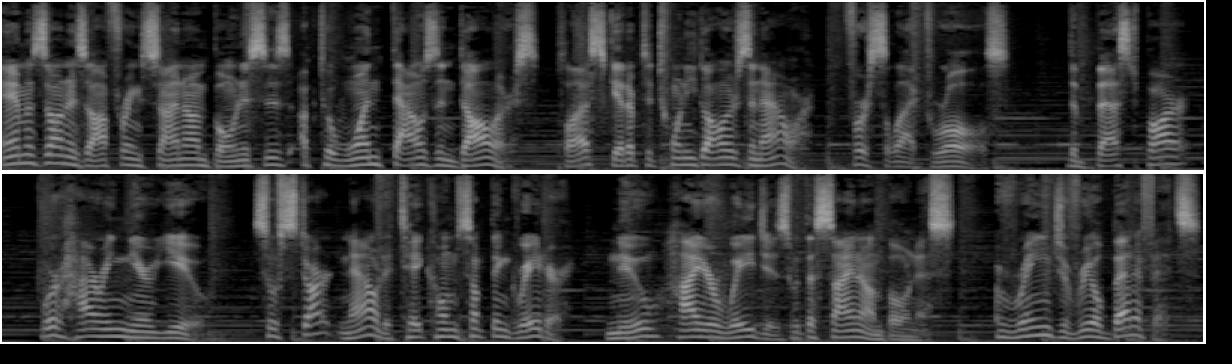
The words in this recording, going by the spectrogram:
Amazon is offering sign on bonuses up to $1,000, plus get up to $20 an hour for select roles. The best part? We're hiring near you. So start now to take home something greater New, higher wages with a sign on bonus, a range of real benefits,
